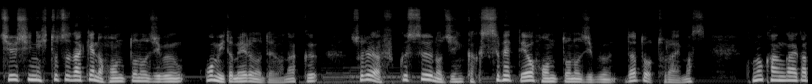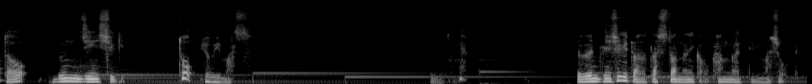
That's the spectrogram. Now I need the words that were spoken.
中心に一つだけの本当の自分を認めるのではなく、それは複数の人格すべてを本当の自分だと捉えます。この考え方を文人主義と呼びます。文人主義とは私とは何かを考えてみましょう。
